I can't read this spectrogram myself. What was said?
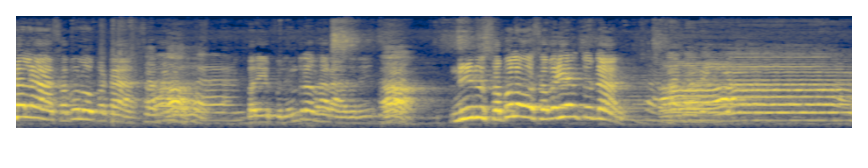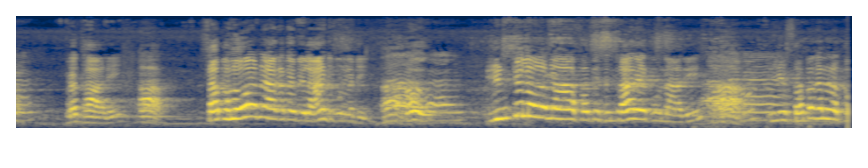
లక్షల సభలో పట మరి పులింద్ర మహారాజుని నేను సభలో సభ చేస్తున్నాను. ప్రధాని సభలో నాకత ఇలాంటికున్నది ఇంటిలో నా సతి సిద్ధాలేకున్నది ఈ సభ కనుక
